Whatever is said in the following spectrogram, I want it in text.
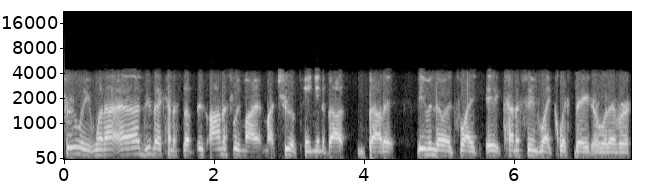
truly, when I, I do that kind of stuff, it's honestly my my true opinion about about it. Even though it's like it kind of seems like clickbait or whatever,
